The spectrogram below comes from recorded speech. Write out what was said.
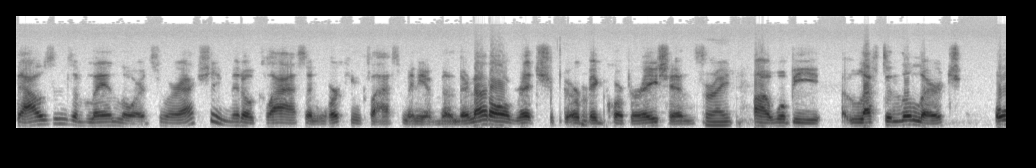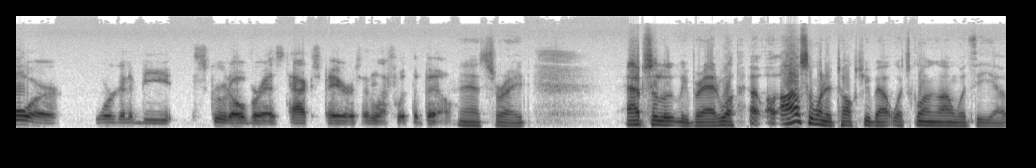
thousands of landlords who are actually middle class and working class, many of them, they're not all rich or big corporations, right? Uh, will be left in the lurch, or we're going to be screwed over as taxpayers and left with the bill. That's right. Absolutely, Brad. Well, I also want to talk to you about what's going on with the uh,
